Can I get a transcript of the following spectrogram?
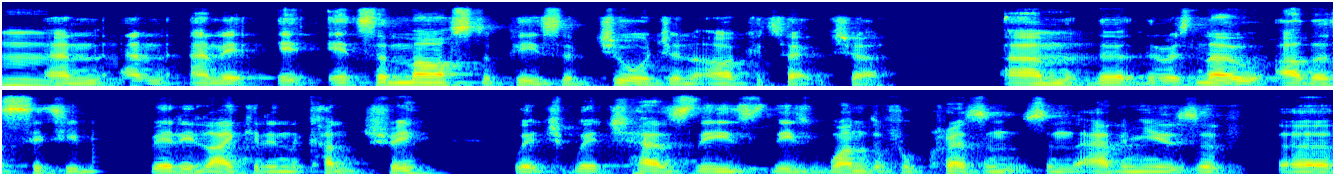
mm. and and and it, it, it's a masterpiece of Georgian architecture. Um, mm. the, there is no other city really like it in the country, which which has these these wonderful crescents and avenues of uh,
